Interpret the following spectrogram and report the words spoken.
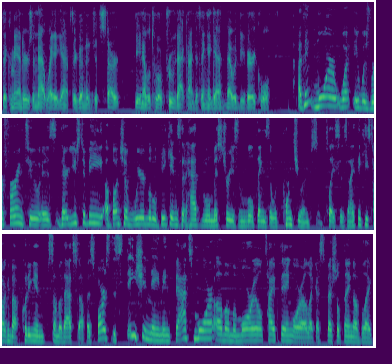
the commanders in that way again. If they're going to just start being able to approve that kind of thing again, that would be very cool. I think more what it was referring to is there used to be a bunch of weird little beacons that had little mysteries and little things that would point you in places. And I think he's talking about putting in some of that stuff. As far as the station naming, that's more of a memorial type thing or a, like a special thing of like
